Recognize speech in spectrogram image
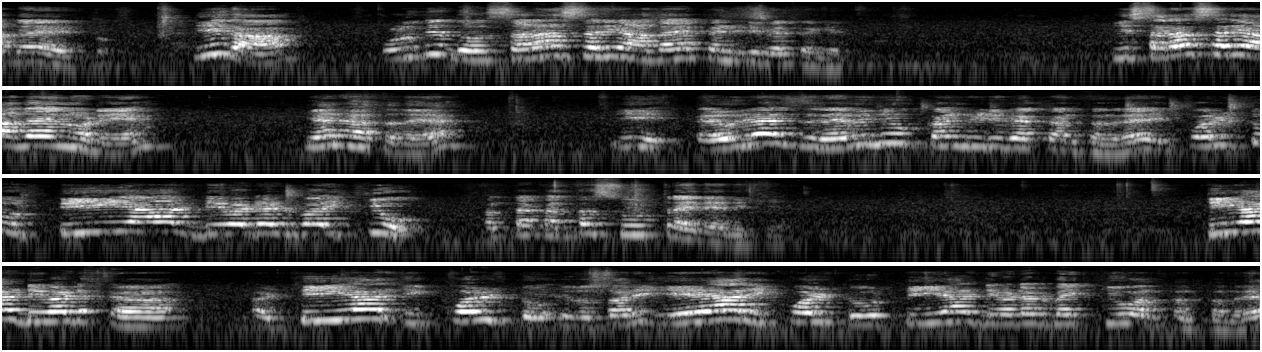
ಆದಾಯ ಇತ್ತು. ಈಗ ಉಳಿದಿದ್ದು ಸರಾಸರಿ ಆದಾಯ ಕಂಡು ಹಿಡಿಬೇಕಾಗಿತ್ತು ಈ ಸರಾಸರಿ ಆದಾಯ ನೋಡಿ ಏನು ಹೇಳ್ತದೆ? ಈ ಎವರೇಜ್ ರೆವಿನ್ಯೂ ಕಂಡು ಹಿಡಿಬೇಕಂತಂದ್ರೆ equal to T R divided by Q ಅಂತಕ್ಕಂಥ ಸೂತ್ರ ಇದೆ ಅದಕ್ಕೆ. T R divide T R equal to ಇದು sorry A R equal to T R divided by Q ಅಂತಂತಂದ್ರೆ,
